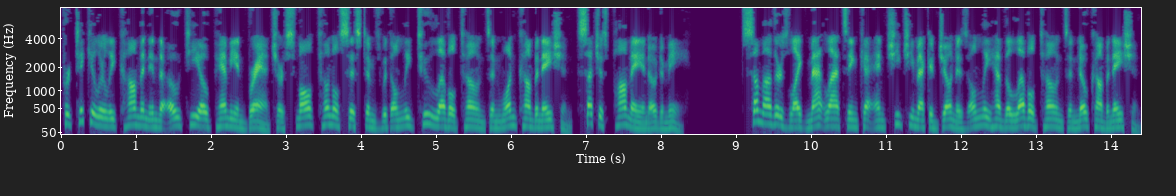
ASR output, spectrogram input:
Particularly common in the Oto-Pamian branch are small tonal systems with only two level tones and one combination, such as Pame and Otomi. Some others like Matlatzinca and Chichimeca Jonas only have the level tones and no combination.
